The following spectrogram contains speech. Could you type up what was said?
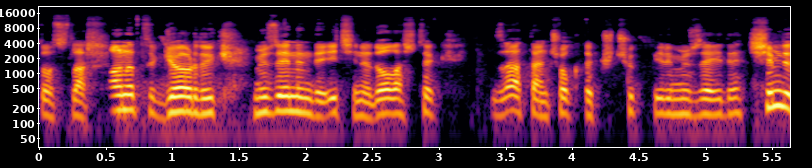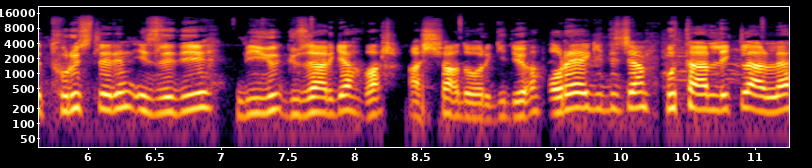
dostlar, anıtı gördük. Müzenin de içine dolaştık. Zaten çok da küçük bir müzeydi. Şimdi turistlerin izlediği bir güzergah var. Aşağı doğru gidiyor. Oraya gideceğim. Bu terliklerle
